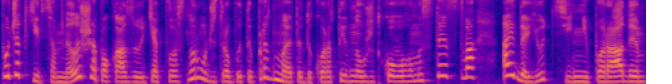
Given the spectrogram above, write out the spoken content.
Початківцям не лише показують, як власноруч зробити предмети декоративно-ужиткового мистецтва, а й дають цінні поради.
